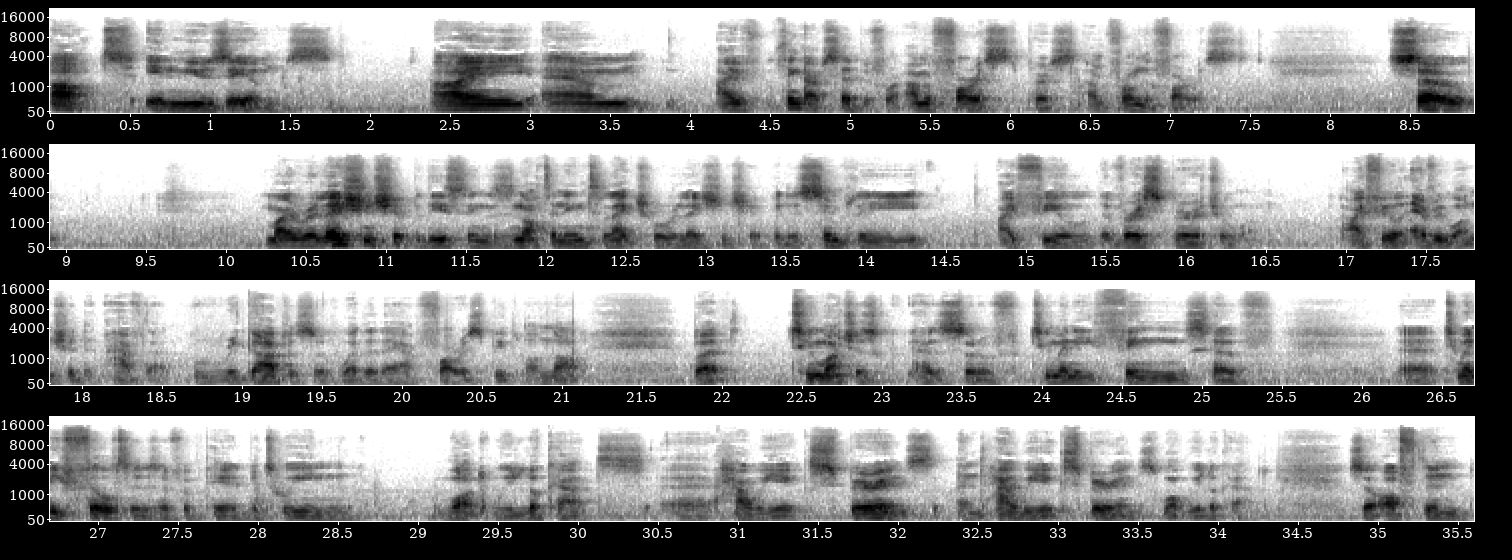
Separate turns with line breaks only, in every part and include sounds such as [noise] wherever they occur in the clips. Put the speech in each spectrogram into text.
art in museums. I am, I think I've said before, I'm a forest person. I'm from the forest. So my relationship with these things is not an intellectual relationship. It is simply, I feel, a very spiritual one. I feel everyone should have that, regardless of whether they are forest people or not. But too much has, has sort of, too many things have, uh, too many filters have appeared between what we look at, uh, how we experience, and how we experience what we look at. So often,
